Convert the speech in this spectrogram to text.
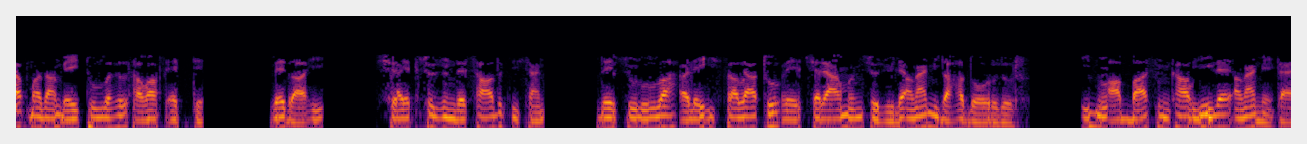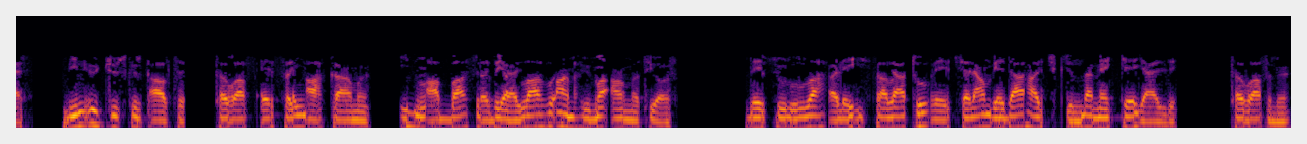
yapmadan Beytullah'ı tavaf etti. Ve dahi, şayet sözünde sadık isen, Resulullah aleyhissalatu vesselamın sözüyle amel mi daha doğrudur? İbn Abbas'ın kavliyle amel mi der? 1346 Tavaf Es-Sayın Ahkamı İbn Abbas radıyallahu anhüma anlatıyor. Resulullah aleyhissalatu vesselam veda haccında Mekke'ye geldi. Tavafını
